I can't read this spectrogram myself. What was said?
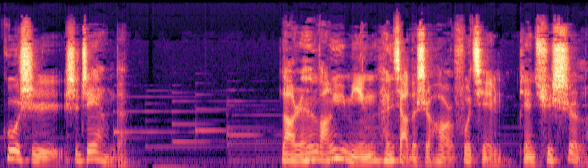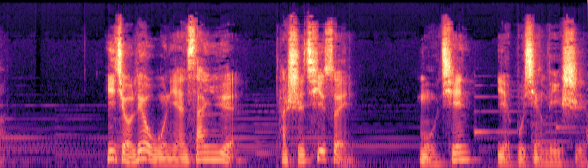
故事是这样的：老人王玉明很小的时候，父亲便去世了。一九六五年三月，他十七岁，母亲也不幸离世。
